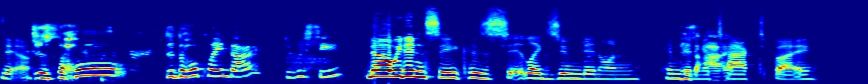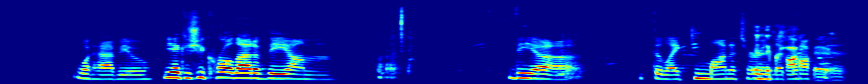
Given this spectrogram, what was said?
Yeah. Does the whole did the whole plane die? Did we see? No, we didn't see because it like zoomed in on him His getting eye. attacked by what have you. Yeah, because she crawled out of the um the uh the like monitor In in, the the, cockpit. cockpit.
